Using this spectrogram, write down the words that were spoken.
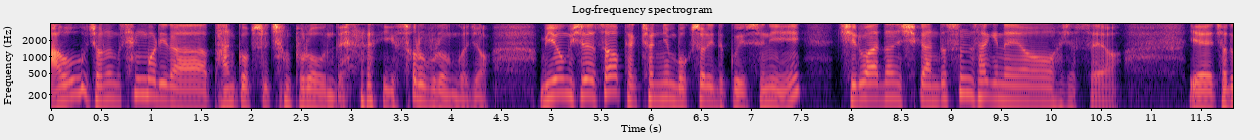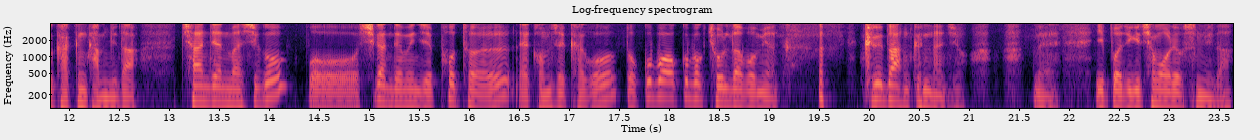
아우, 저는 생머리라 반곱슬 참 부러운데. 이게 서로 부러운 거죠. 미용실에서 백천님 목소리 듣고 있으니 지루하던 시간도 순삭이네요. 하셨어요. 예, 저도 가끔 갑니다. 차 한 잔 마시고, 뭐, 시간 되면 이제 포털 네, 검색하고 또 꾸벅꾸벅 졸다 보면 그래도 안 끝나죠. 네. 이뻐지기 참 어렵습니다.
